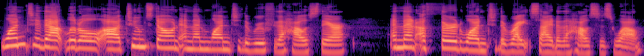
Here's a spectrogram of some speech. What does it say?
one to that little uh, tombstone and then one to the roof of the house there. And then a third one to the right side of the house as well.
